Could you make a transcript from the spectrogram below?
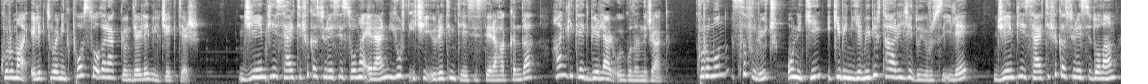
kuruma elektronik posta olarak gönderilebilecektir. GMP sertifika süresi sona eren yurt içi üretim tesisleri hakkında hangi tedbirler uygulanacak? Kurumun 03-12-2021 tarihli duyurusu ile GMP sertifika süresi dolan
